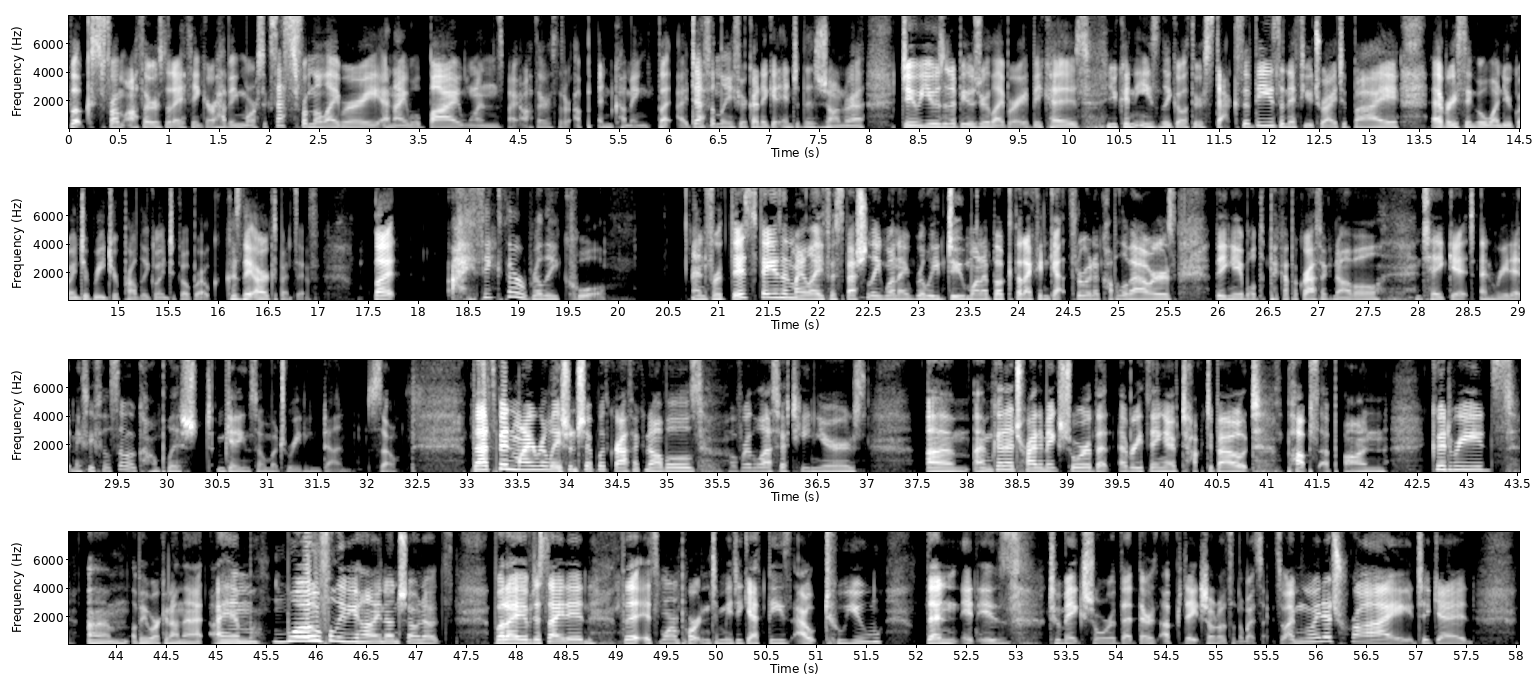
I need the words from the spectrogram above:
books from authors that I think are having more success from the library, and I will buy ones by authors that are up and coming. But I definitely, if you're going to get into this genre, do use and abuse your library because you can easily go through stacks of these. And if you try to buy every single one you're going to read, you're probably going to go broke because they are expensive. But I think they're really cool. And for this phase in my life, especially when I really do want a book that I can get through in a couple of hours, being able to pick up a graphic novel and take it and read it makes me feel so accomplished. I'm getting so much reading done. So that's been my relationship with graphic novels over the last 15 years. Um, I'm going to try to make sure that everything I've talked about pops up on Goodreads. Um, I'll be working on that. I am woefully behind on show notes, but I have decided that it's more important to me to get these out to you than it is to make sure that there's up to date show notes on the website. So I'm going to try to get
